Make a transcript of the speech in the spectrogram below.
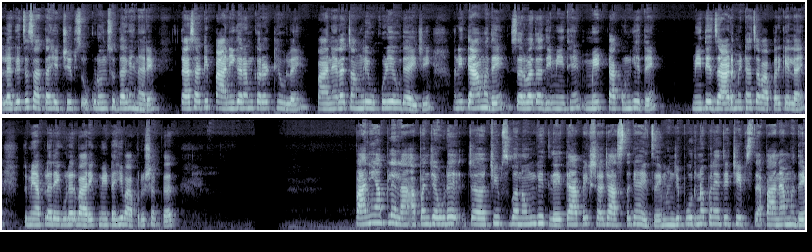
लगेचच आता हे चिप्स उकडूनसुद्धा घेणार आहे. त्यासाठी पाणी गरम करत ठेवलं आहे पाण्याला चांगली उकळी येऊ द्यायची आणि त्यामध्ये सर्वात आधी मी इथे मीठ टाकून घेते. मी इथे जाड मिठाचा वापर केला आहे तुम्ही आपलं रेग्युलर बारीक मीठही वापरू शकतात. पाणी आपल्याला आपण जेवढे च चिप्स बनवून घेतले त्यापेक्षा जास्त घ्यायचे. म्हणजे पूर्णपणे ते चिप्स त्या पाण्यामध्ये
